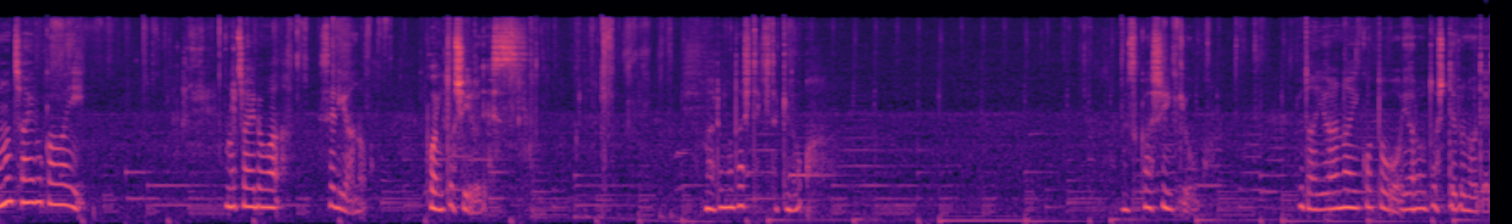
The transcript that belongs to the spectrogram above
この茶色かわいい。この茶色はセリアのポイントシールです。丸も出してきたけど。難しい今日。普段やらないことをやろうとしてるので。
